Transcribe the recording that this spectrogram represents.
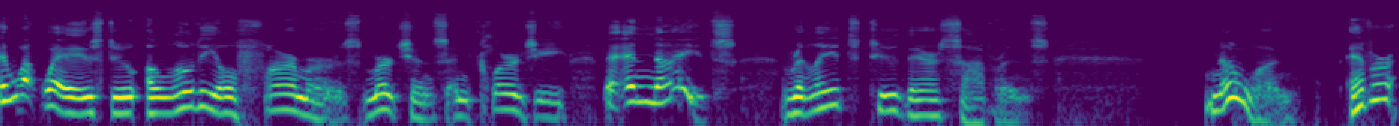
In what ways do allodial farmers, merchants, and clergy and knights relate to their sovereigns? No one ever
